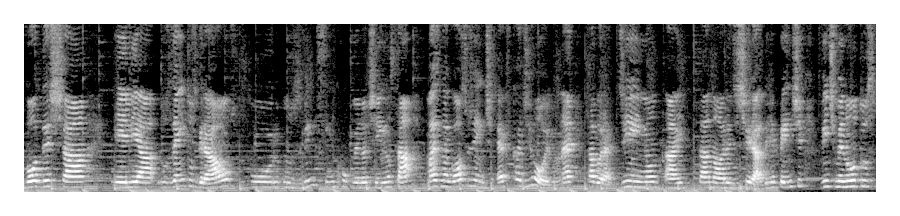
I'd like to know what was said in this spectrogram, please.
vou deixar ele a 200 graus por uns 25 minutinhos, tá? Mas o negócio, gente, é ficar de olho, né? Tá douradinho, aí tá na hora de tirar. De repente, 20 minutos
